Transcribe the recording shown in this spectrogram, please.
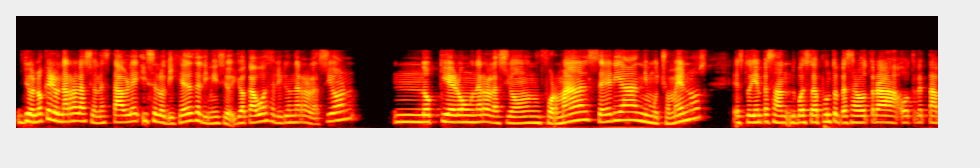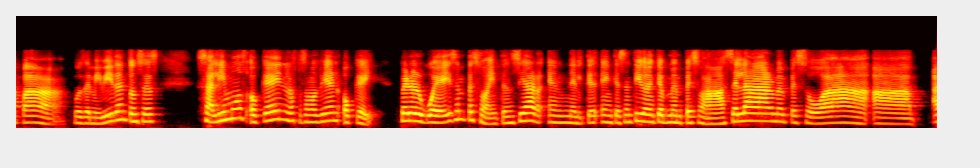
yo no quería una relación estable y se lo dije desde el inicio. Yo acabo de salir de una relación, no quiero una relación formal, seria, ni mucho menos. Estoy empezando, pues estoy a punto de empezar otra, otra etapa, pues, de mi vida. Entonces, salimos, ok, nos pasamos bien, ok. Pero el güey se empezó a intensiar. ¿En, el que, ¿En qué sentido? En que me empezó a celar, me empezó a, a, a,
